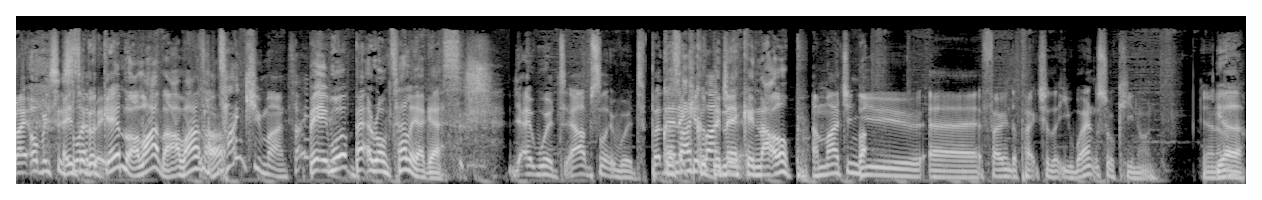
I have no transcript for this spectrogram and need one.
Right, obviously, it's a good celebrity- game though. I like that. I like that. Thank you, man. Thank But it worked better on telly, I guess. Yeah, it would. It absolutely would. But then Because I could be imagine, making that up. Imagine you uh, found a picture that you weren't so keen on. You know? Yeah.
